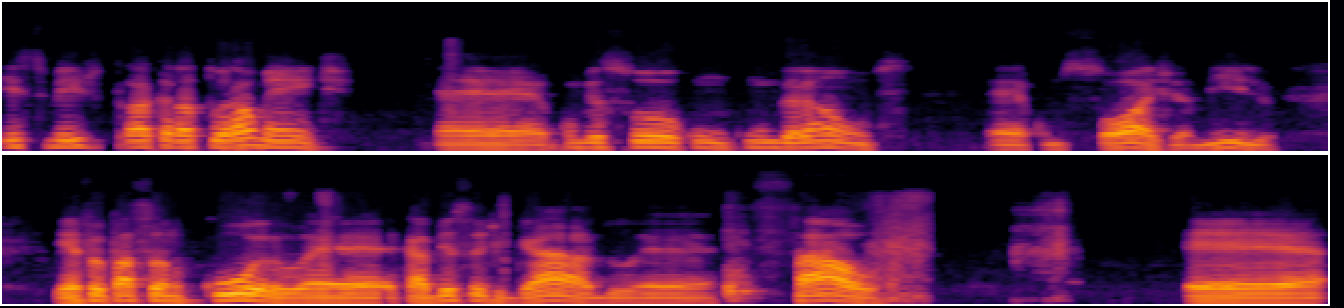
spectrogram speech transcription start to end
esse meio de troca naturalmente. É, começou com, com grãos, é, como soja, milho, e aí foi passando couro, é, cabeça de gado, é, sal. é,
